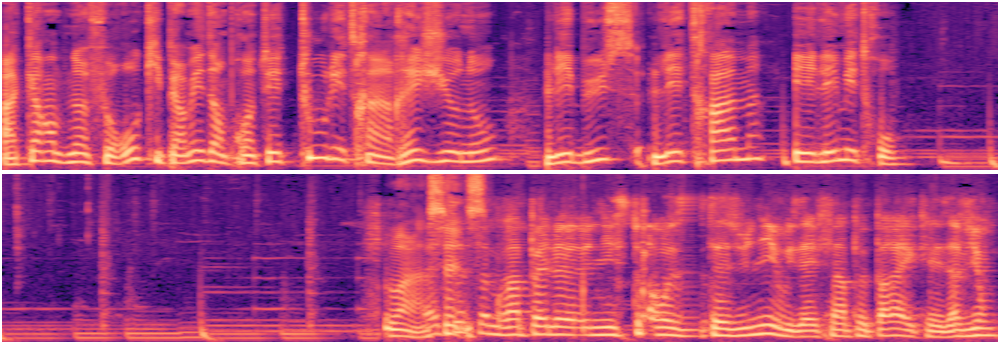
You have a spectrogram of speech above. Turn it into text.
à 49 euros qui permet d'emprunter tous les trains régionaux, les bus, les trams et les métros. Voilà. ça, ça, me rappelle une histoire aux États-Unis où ils avaient fait un peu pareil avec les avions.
